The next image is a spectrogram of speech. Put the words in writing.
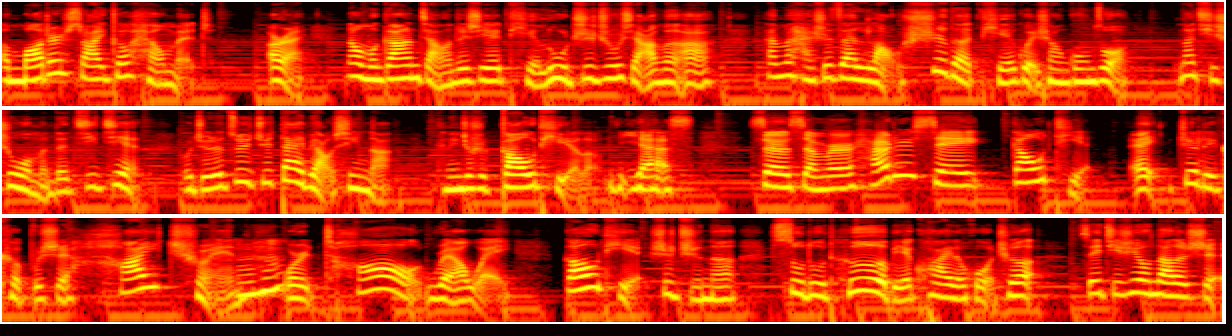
a motorcycle helmet. Alright，那我们刚刚讲的这些铁路蜘蛛侠们啊，他们还是在老式的铁轨上工作。那其实我们的基建，我觉得最具代表性的肯定就是高铁了。Yes. So Summer, how do you say 高铁？哎，这里可不是 high train or tall railway。 高铁是指呢速度特别快的火车，所以其实用到的是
